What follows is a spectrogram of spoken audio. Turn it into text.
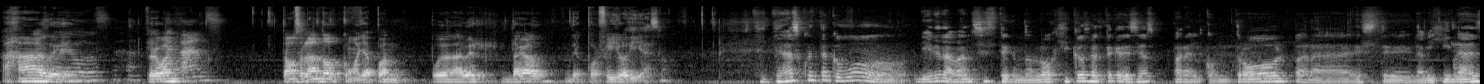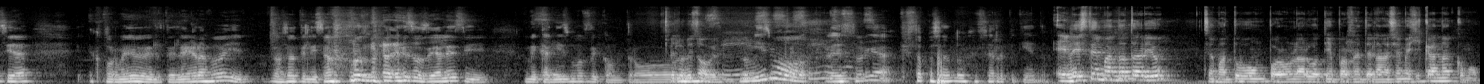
Ajá, nuevos, ajá. Pero bueno. fans. Estamos hablando, como ya pueden, pueden haber indagado, de Porfirio Díaz, ¿no? Si te das cuenta cómo vienen avances tecnológicos, ahorita que decías, para el control, para este, la vigilancia, por medio del telégrafo, y nos utilizamos redes sociales y mecanismos de control. Es lo mismo, güey. Sí, Lo mismo, sí, sí, la sí, historia, ¿qué está pasando? Se está repitiendo. El este mandatario se mantuvo un- por un largo tiempo al frente de la nación mexicana, como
